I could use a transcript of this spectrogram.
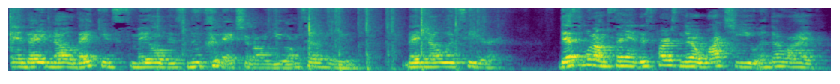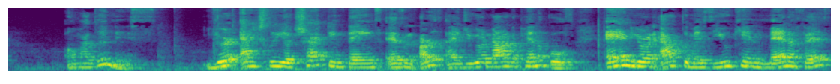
And they know, they can smell this new connection on you. I'm telling you. They know it's here. That's what I'm saying. This person, they're watching you and they're like, oh my goodness. You're actually attracting things as an earth angel. You're nine of pentacles and you're an alchemist. You can manifest.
